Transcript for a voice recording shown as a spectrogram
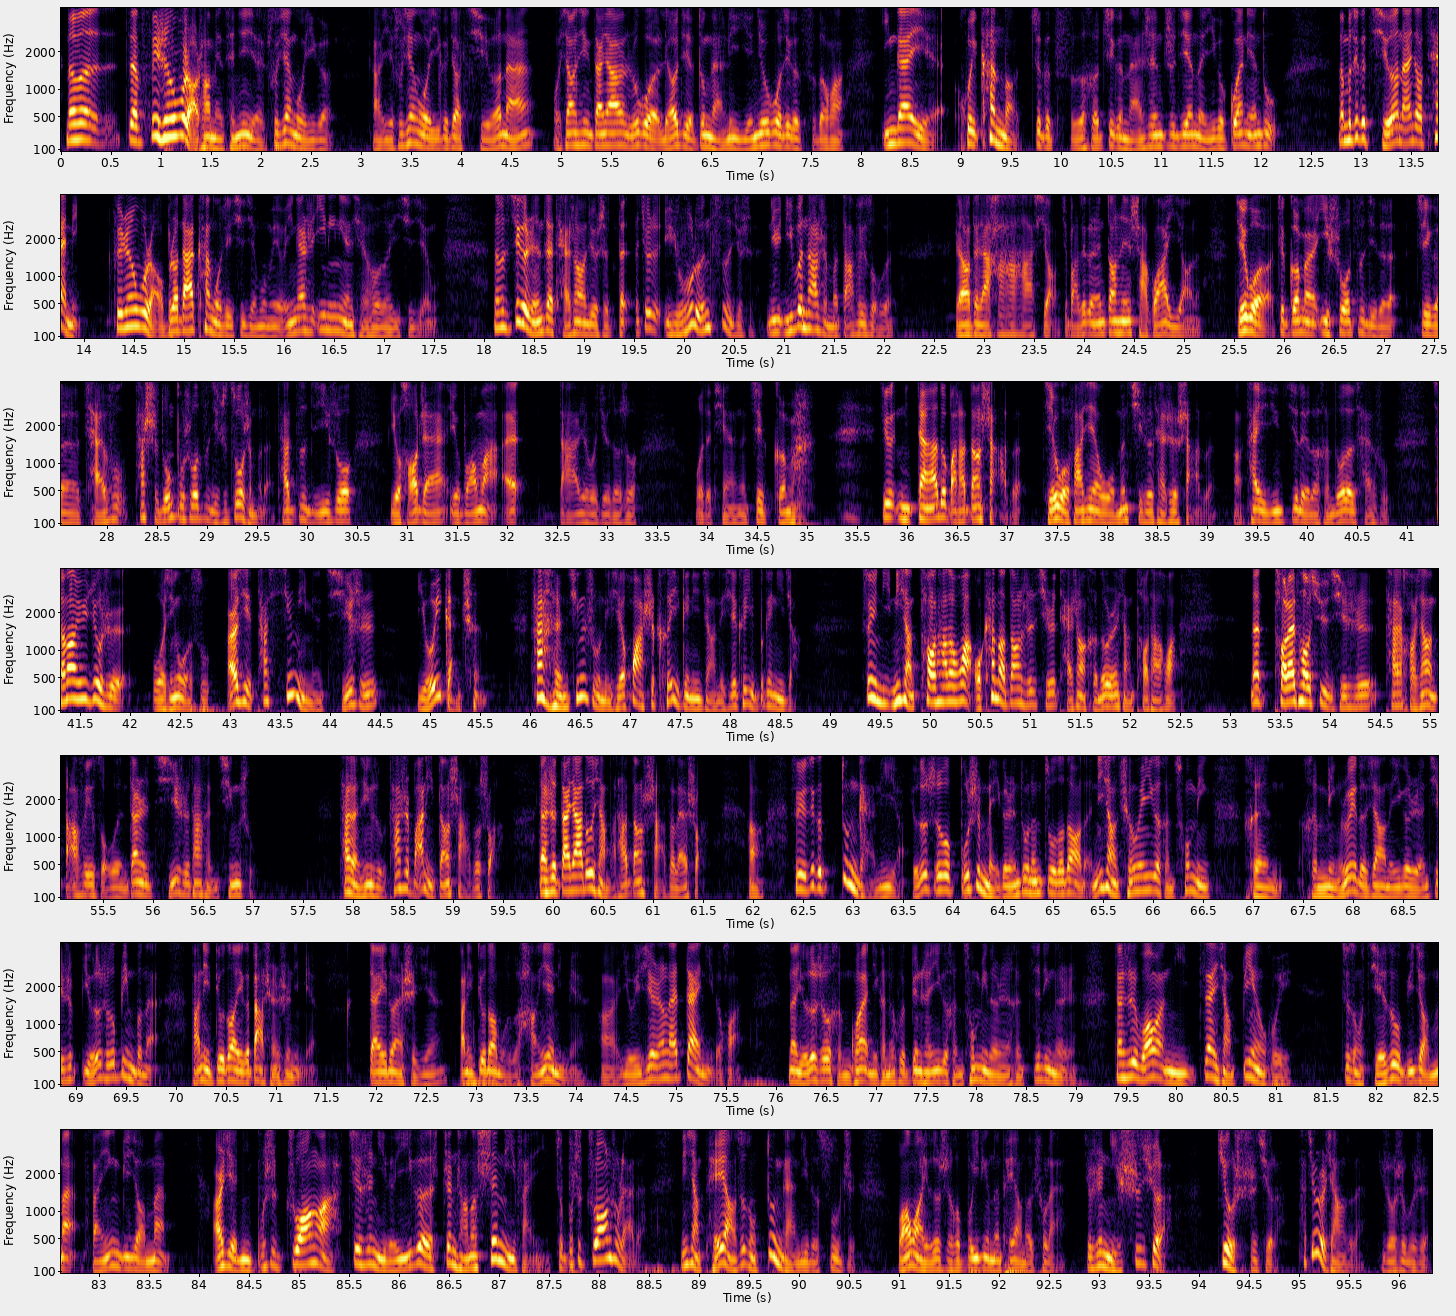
那么在《非诚勿扰》上面曾经也出现过一个啊，也出现过一个叫“企鹅男”。我相信大家如果了解钝感力、研究过这个词的话，应该也会看到这个词和这个男生之间的一个关联度。那么这个企鹅男叫蔡敏，《非诚勿扰》，我不知道大家看过这期节目没有？应该是一零年前后的一期节目。那么这个人在台上就是但就是语无伦次，就是你你问他什么答非所问。然后大家哈哈哈笑，就把这个人当成傻瓜一样的。结果这哥们儿一说自己的这个财富，他始终不说自己是做什么的。他自己一说有豪宅有宝马，哎，大家就会觉得说，我的天，那这哥们儿就你大家都把他当傻子。结果发现我们其实才是傻子啊！他已经积累了很多的财富，相当于就是我行我素，而且他心里面其实有一杆秤，他很清楚哪些话是可以跟你讲，哪些可以不跟你讲。所以你你想套他的话，我看到当时其实台上很多人想套他话，那套来套去，其实他好像答非所问，但是其实他很清楚，他很清楚，他是把你当傻子耍，但是大家都想把他当傻子来耍啊，所以这个钝感力啊，有的时候不是每个人都能做得到的。你想成为一个很聪明、很很敏锐的这样的一个人，其实有的时候并不难，把你丢到一个大城市里面。待一段时间，把你丢到某个行业里面啊，有一些人来带你的话，那有的时候很快你可能会变成一个很聪明的人、很机灵的人。但是往往你再想变回这种节奏比较慢、反应比较慢，而且你不是装啊，这是你的一个正常的生理反应，这不是装出来的。你想培养这种钝感力的素质，往往有的时候不一定能培养得出来，就是你失去了就失去了，它就是这样子的，你说是不是？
